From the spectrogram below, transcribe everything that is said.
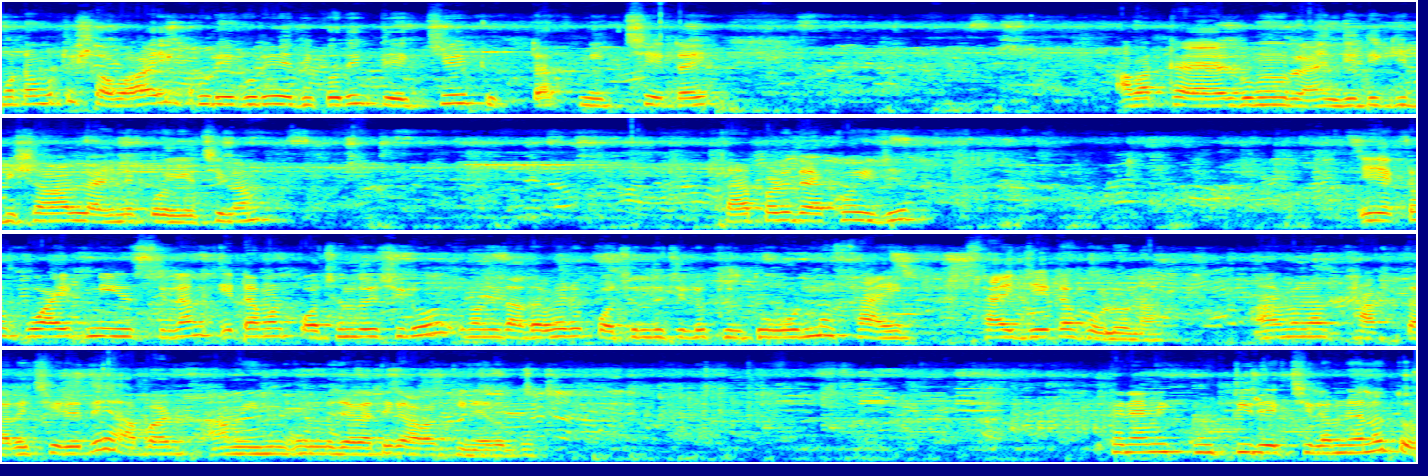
মোটামুটি সবাই ঘুরে ঘুরে এদিক ওদিক দেখছে, টুকটাক নিচ্ছে এটাই। আবার ট্রায়াল রুমেও লাইন দিতে গিয়ে বিশাল লাইনে পড়ে গেছিলাম। তারপরে দেখো এই যে, এই একটা হোয়াইট নিয়ে এসেছিলাম এটা আমার পছন্দ ছিল মানে দাদাভাইয়েরও পছন্দ ছিল, কিন্তু ওর না সাই সাইজে এটা হলো না। আমি বললাম, থাক, তাহলে ছেড়ে দে, আবার আমি অন্য জায়গা থেকে আবার কিনে দেবো। এখানে আমি কুর্তি দেখছিলাম, জানো তো?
